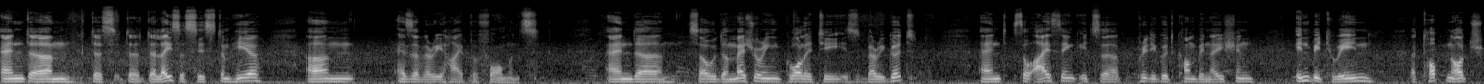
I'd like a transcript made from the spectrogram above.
and um, the, the, the, laser system here um, has a very high performance and uh, so the measuring quality is very good and so I think it's a pretty good combination in between a top-notch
